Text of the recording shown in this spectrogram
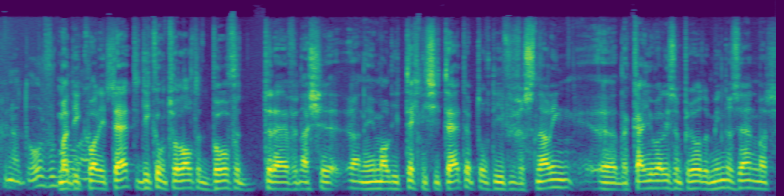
kunnen doorvoetballen. Maar die kwaliteit die komt wel altijd bovendrijven. Als je eenmaal die techniciteit hebt of die versnelling, eh, dan kan je wel eens een periode minder zijn, maar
